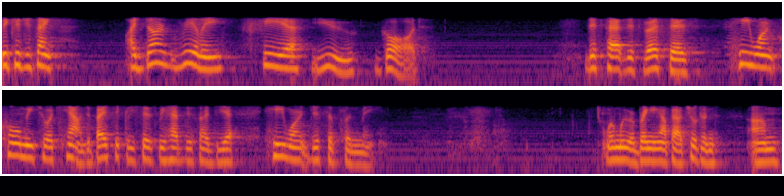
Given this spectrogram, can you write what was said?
Because you're saying, I don't really fear you, God. This, part, this verse says, He won't call me to account. It basically says we have this idea, He won't discipline me. When we were bringing up our children, um,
